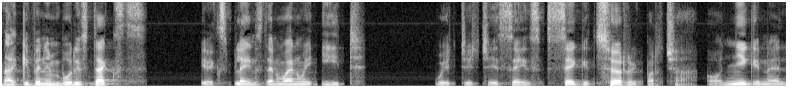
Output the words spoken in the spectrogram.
Like even in Buddhist texts, it explains that when we eat, which it, it says segi tsörrik parcha or niginel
